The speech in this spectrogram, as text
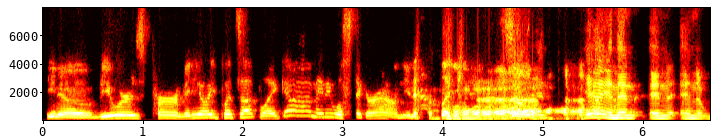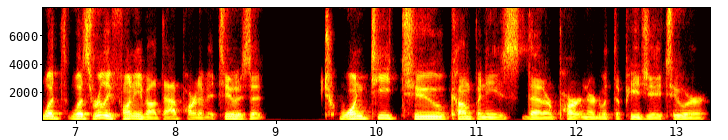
you know, viewers per video he puts up. Like, ah, maybe we'll stick around, you know? like, so and, yeah and then and and what what's really funny about that part of it too is that 22 companies that are partnered with the PGA Tour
